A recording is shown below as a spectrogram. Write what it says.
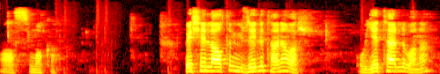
Al smoke'a. 556'm 150 tane var. O yeterli bana.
